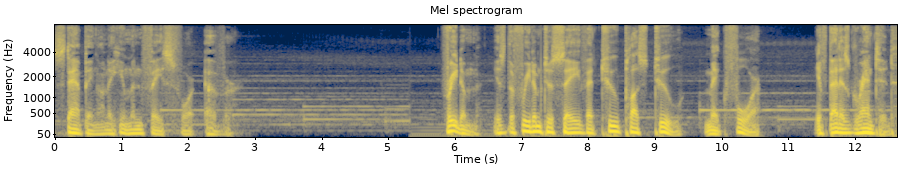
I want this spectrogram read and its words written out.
stamping on a human face forever. Freedom is the freedom to say that 2 plus 2 make 4. If that is granted,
